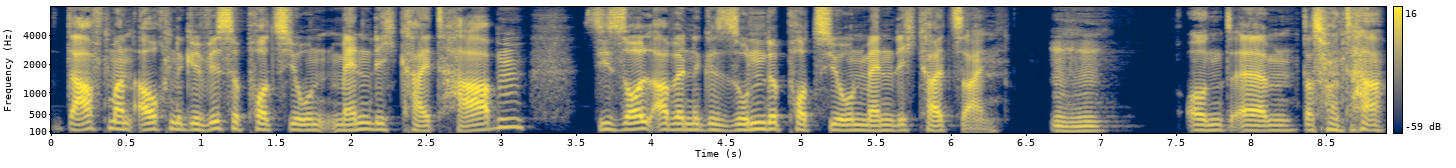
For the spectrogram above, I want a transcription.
darf man auch eine gewisse Portion Männlichkeit haben. Sie soll aber eine gesunde Portion Männlichkeit sein. Mhm. Und ähm, dass man da.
